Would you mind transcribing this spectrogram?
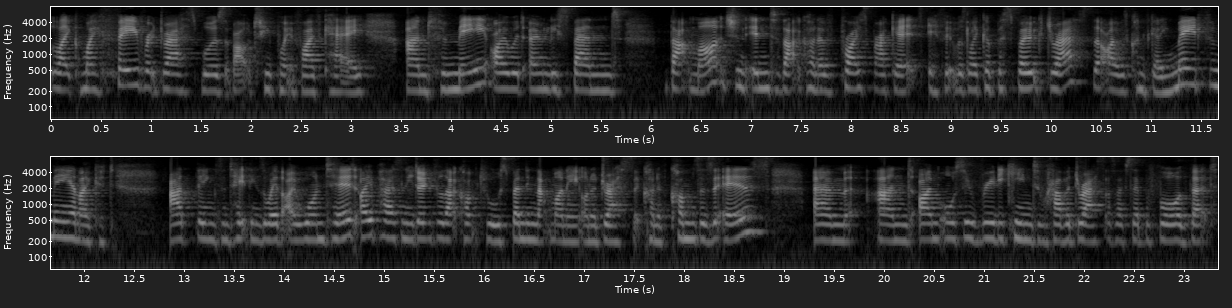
like my favorite dress was about 2.5k and for me I would only spend that much and into that kind of price bracket if it was like a bespoke dress that I was kind of getting made for me and I could add things and take things away that I wanted. I personally don't feel that comfortable spending that money on a dress that kind of comes as it is. Um, and I'm also really keen to have a dress, as I've said before, that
